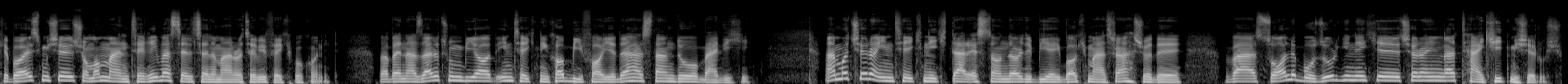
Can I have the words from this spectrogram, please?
که باعث میشه شما منطقی و سلسله مراتبی فکر بکنید و به نظرتون بیاد این تکنیک ها بیفایده هستند و بدیهی. اما چرا این تکنیک در استاندارد بی ای باک مطرح شده و سوال بزرگ اینه که چرا اینقدر تاکید میشه روش؟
